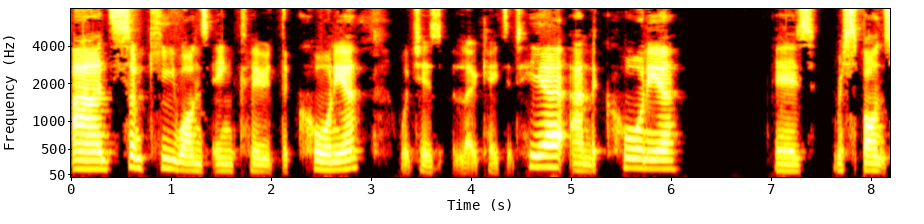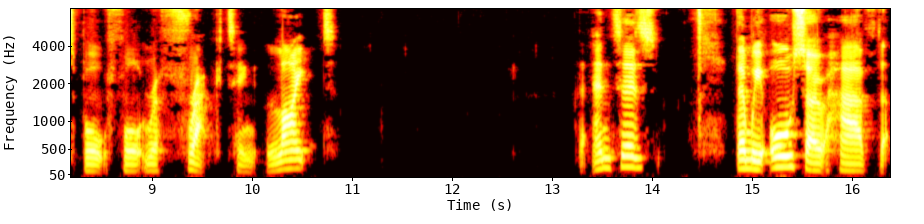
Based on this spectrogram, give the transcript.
And some key ones include the cornea, which is located here, and the cornea is responsible for refracting light that enters. Then we also have the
